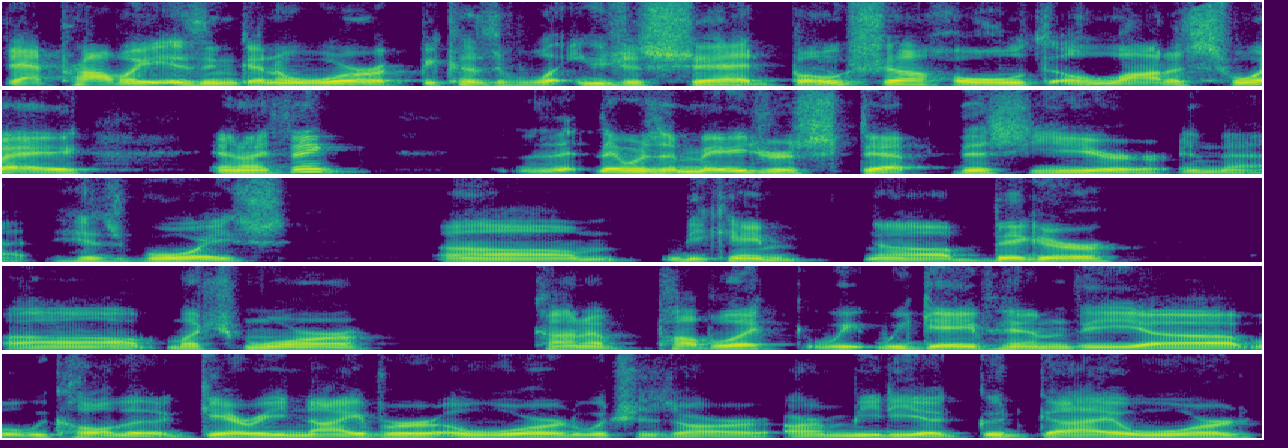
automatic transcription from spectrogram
That probably isn't going to work because of what you just said. Bosa holds a lot of sway, and I think th- there was a major step this year in that his voice um, became uh, bigger, uh, much more kind of public. We we gave him the uh, what we call the Garry Niver Award, which is our our media good guy award,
